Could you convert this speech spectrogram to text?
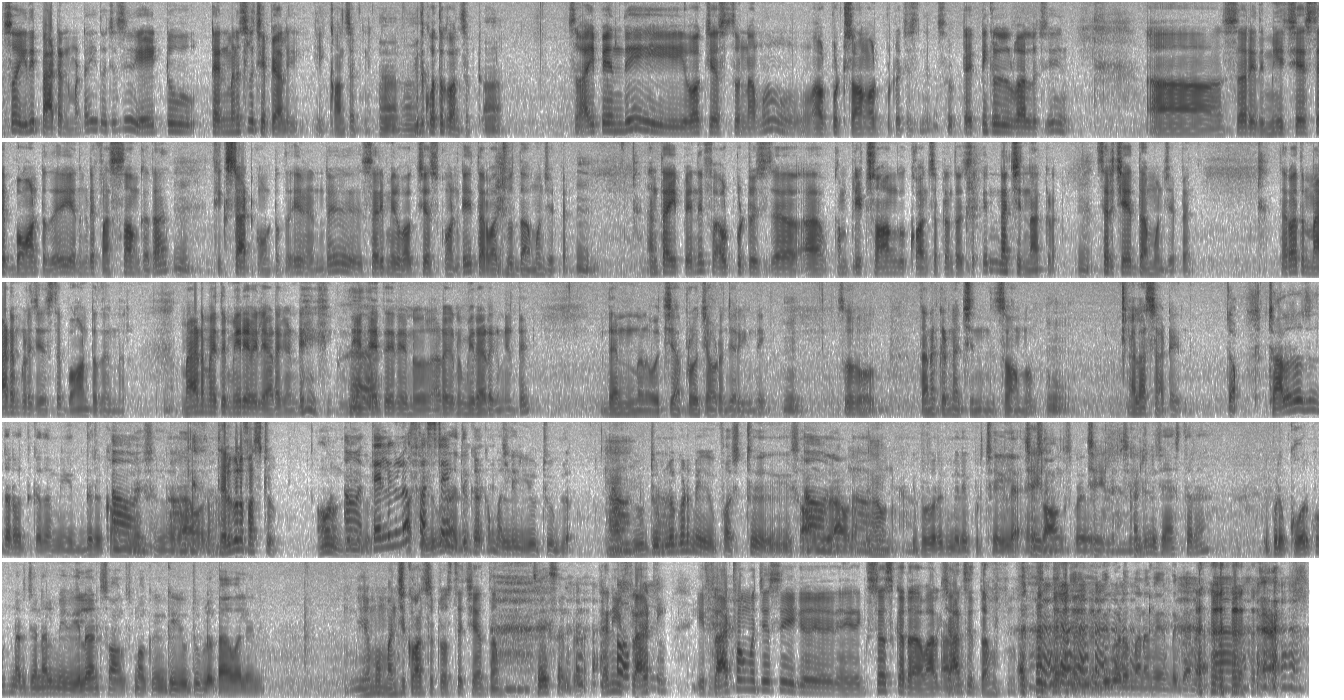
So ఇది pattern అనమాట ఇది వచ్చేసి ఎయిట్ టు టెన్ మినిట్స్లో చెప్పాలి ఈ కాన్సెప్ట్ని. ఇది కొత్త కాన్సెప్ట్ సో అయిపోయింది వర్క్ చేస్తున్నాము అవుట్పుట్ సాంగ్ అవుట్పుట్ వచ్చేసింది. సో టెక్నికల్ వాళ్ళు వచ్చి "ఆ, సార్ ఇది మీరు చేస్తే బాగుంటుంది ఎందుకంటే ఫస్ట్ సాంగ్ కదా కిక్ స్టార్ట్గా ఉంటుంది అంటే సరే మీరు వర్క్ చేసుకోండి తర్వాత చూద్దాము అని చెప్పాను అంతా అయిపోయింది అవుట్పుట్ కంప్లీట్ సాంగ్ కాన్సెప్ట్ అంతా వచ్చేసరికి నచ్చింది అక్కడ సరే చేద్దాము అని చెప్పాను. తర్వాత మేడం కూడా చేస్తే బాగుంటుంది అన్నారు. మేడం అయితే మీరే వెళ్ళి అడగండి. నేనైతే నేను అడగను మీరే అడగండి అంటే దెన్ వచ్చి అప్రోచ్ అవ్వడం జరిగింది. సో తనక్కడ నచ్చింది సాంగ్. అలా స్టార్ట్ అయింది. చాలా రోజుల తర్వాత కదా మీ ఇద్దరు కాంబినేషన్లో రావడం? తెలుగులో ఫస్ట్ అవును తెలుగులో. time అది కాక మళ్ళీ యూట్యూబ్లో యూట్యూబ్లో కూడా మీ ఫస్ట్ ఈ సాంగ్ రావడం అవును. ఇప్పటి వరకు మీరు ఎప్పుడు చేయలే సాంగ్స్ చేయలేదు, కంటిన్యూ చేస్తారా? ఇప్పుడు కోరుకుంటున్నారు జనాలు మీరు ఇలాంటి సాంగ్స్ మాకు ఇంకా యూట్యూబ్లో కావాలి అని ఏమో మంచి కాన్సెప్ట్ వస్తే చేద్దాం. కానీ ఈ ప్లాట్ ఈ ప్లాట్ఫామ్ వచ్చేసి యంగ్స్టర్స్ కదా వాళ్ళకి ఛాన్స్ ఇద్దాం. ఇది కూడా మనమే ఎందుకన్నా.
